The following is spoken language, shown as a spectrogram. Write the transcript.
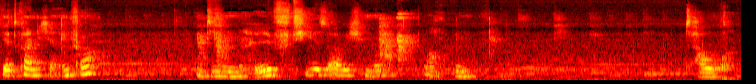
Jetzt kann ich einfach in diesem Lift hier, sage ich mal, nach unten tauchen.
